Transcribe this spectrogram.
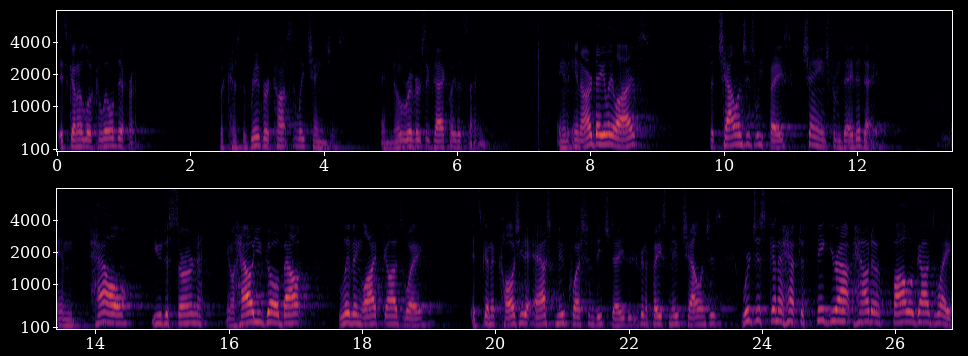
it's going to look a little different because the river constantly changes, and no river's exactly the same. And in our daily lives, the challenges we face change from day to day. And how you discern, you know, how you go about living life God's way, it's going to cause you to ask new questions each day. You're going to face new challenges. We're just going to have to figure out how to follow God's way.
